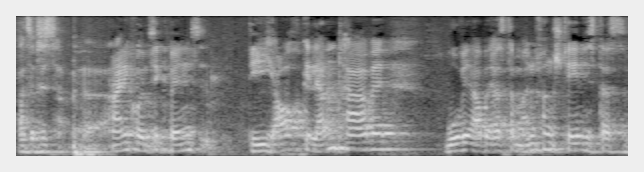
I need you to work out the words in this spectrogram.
Also das ist äh, eine Konsequenz, die ich auch gelernt habe, wo wir aber erst am Anfang stehen, ist, dass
